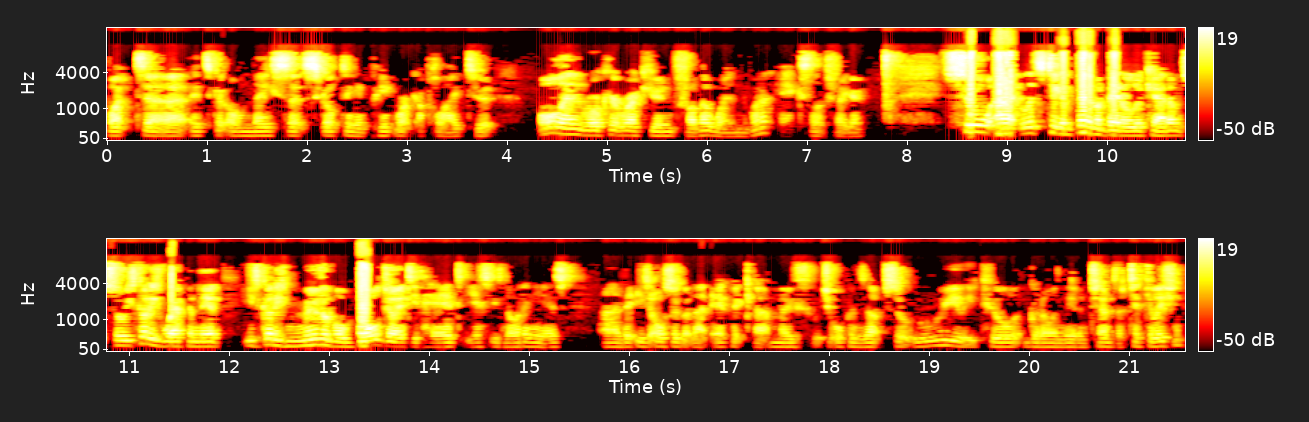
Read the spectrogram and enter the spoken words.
but uh, it's got all nice uh, sculpting and paintwork applied to it. All in Rocket Raccoon for the win. What an excellent figure. So uh, let's take a bit of a better look at him. So he's got his weapon there. He's got his movable ball jointed head. Yes, he's nodding, he is. And he's also got that epic uh, mouth which opens up. So really cool going on there in terms of articulation.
